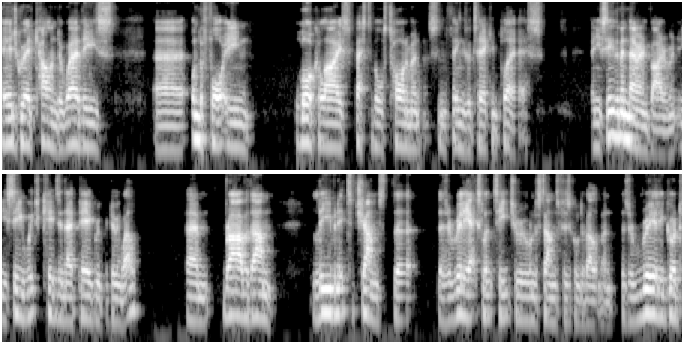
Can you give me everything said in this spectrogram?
age grade calendar where these uh, under 14 localized festivals, tournaments, and things are taking place. And you see them in their environment and you see which kids in their peer group are doing well, um, rather than leaving it to chance that there's a really excellent teacher who understands physical development. There's a really good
